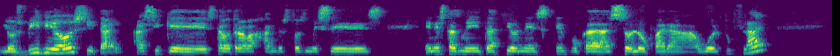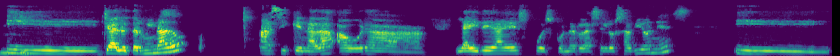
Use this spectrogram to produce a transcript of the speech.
los vídeos y tal. Así que he estado trabajando estos meses en estas meditaciones enfocadas solo para World to Fly y ya lo he terminado. Así que nada, ahora la idea es pues ponerlas en los aviones y,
